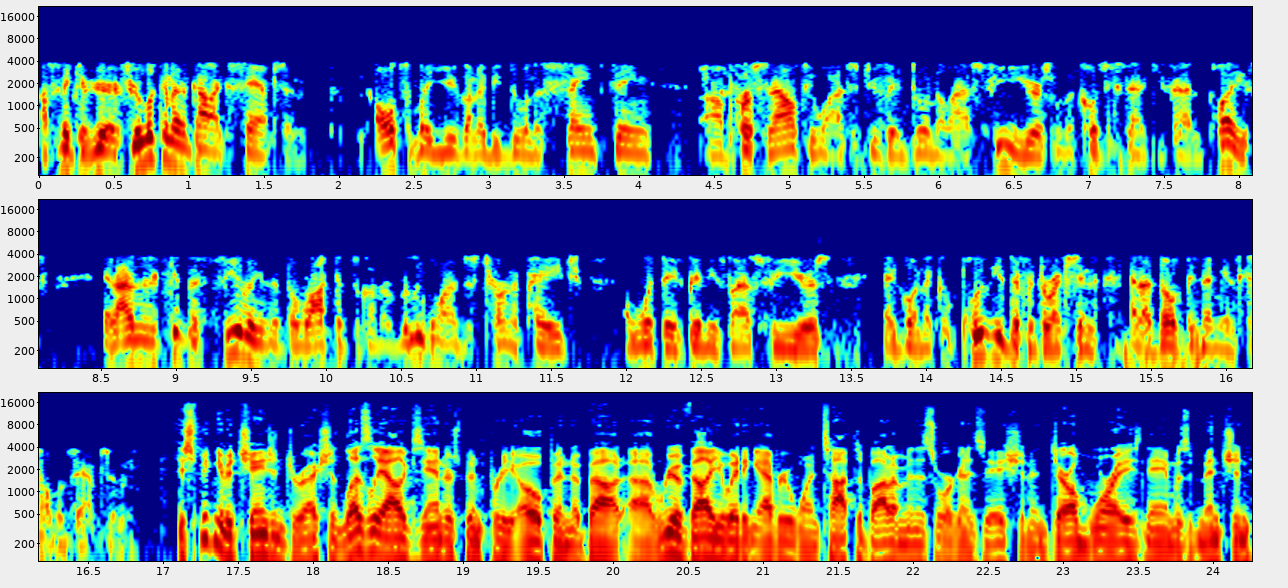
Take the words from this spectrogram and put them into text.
I think if you're if you're looking at a guy like Sampson, ultimately you're going to be doing the same thing uh, personality-wise that you've been doing the last few years with the coaching staff you've had in place. And I just get the feeling that the Rockets are going to really want to just turn a page on what they've been these last few years and go in a completely different direction. And I don't think that means Kelvin Sampson. Speaking of a change in direction, Leslie Alexander's been pretty open about uh, reevaluating everyone top to bottom in this organization, and Daryl Morey's name was mentioned.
